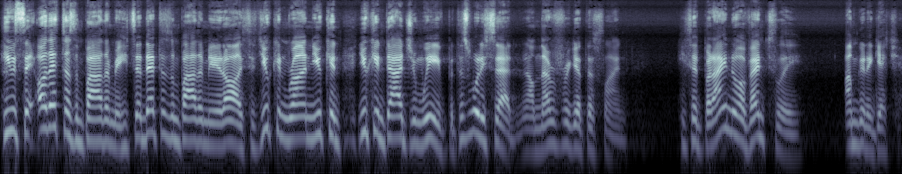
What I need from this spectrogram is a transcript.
he would say, Oh, that doesn't bother me. He said, That doesn't bother me at all. He said, You can run, you can, you can dodge and weave. But this is what he said, and I'll never forget this line. He said, But I know eventually I'm gonna get you.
